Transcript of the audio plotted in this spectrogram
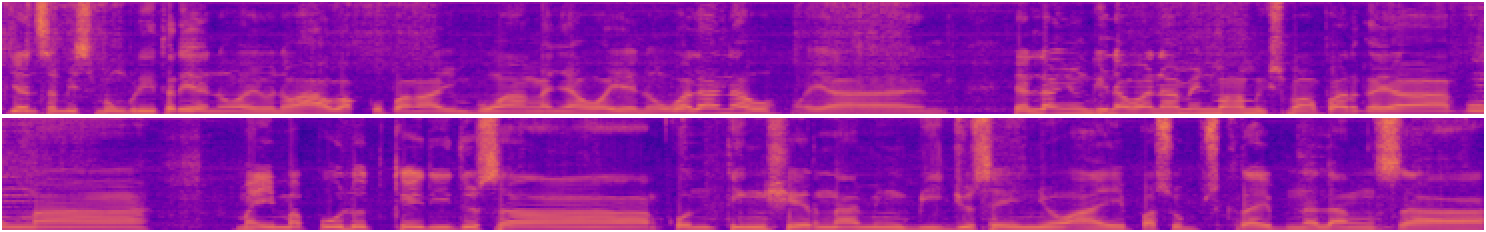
dyan sa mismong breather yan o. Ayun o, hawak ko pa nga yung bunganga niya o. Ayan o, wala na o. Ayan. Yan lang yung ginawa namin mga mix mga par. Kaya kung ah, may mapulot kayo dito sa konting share naming video sa inyo ay pasubscribe na lang sa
